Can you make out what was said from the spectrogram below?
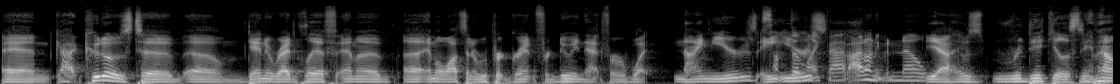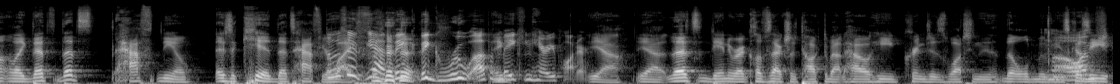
And God, kudos to um, Daniel Radcliffe, Emma uh, Emma Watson, and Rupert Grint for doing that for what nine years, eight Something years. like that. I don't even know. Yeah, it was ridiculous the amount. Like that's that's half. You know, as a kid, that's half your Those life. are, yeah, they, they grew up making Harry Potter. Yeah, yeah. That's Danny Radcliffe's actually talked about how he cringes watching the, the old movies Oh, because I'm he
